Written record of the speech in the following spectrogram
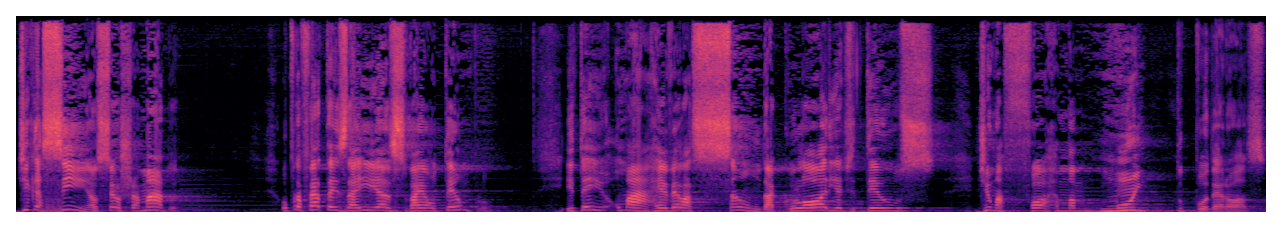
Diga sim ao seu chamado. O profeta Isaías vai ao templo e tem uma revelação da glória de Deus de uma forma muito poderosa.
